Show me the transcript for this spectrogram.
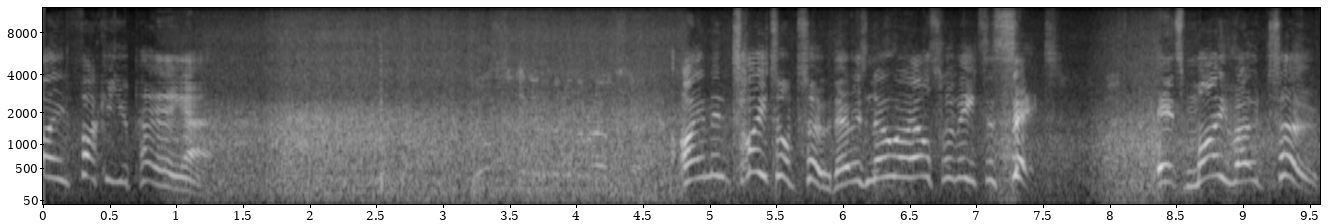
flying fuck are you paying at? You're sitting in the middle of the road, sir. I am entitled to. There is nowhere else for me to sit. It's my road too.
